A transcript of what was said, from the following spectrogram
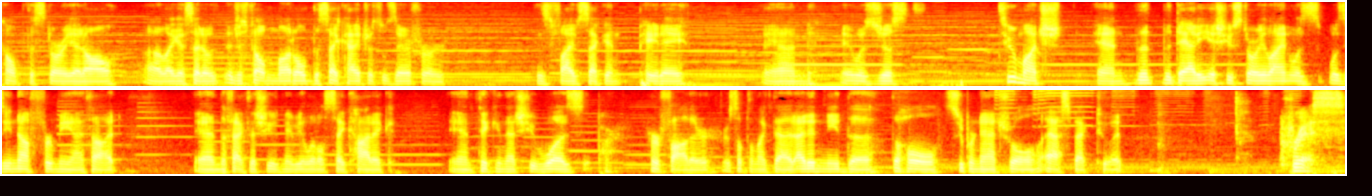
help the story at all. Uh, like I said, it, was- it just felt muddled. The psychiatrist was there for his five second payday, and it was just too much. And the the daddy issue storyline was was enough for me, I thought. And the fact that she was maybe a little psychotic and thinking that she was her father or something like that. I didn't need the the whole supernatural aspect to it. Chris,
